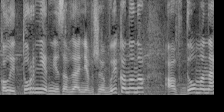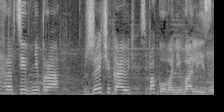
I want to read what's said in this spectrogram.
коли турнірні завдання вже виконано, а вдома на гравців Дніпра вже чекають спаковані валізи.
